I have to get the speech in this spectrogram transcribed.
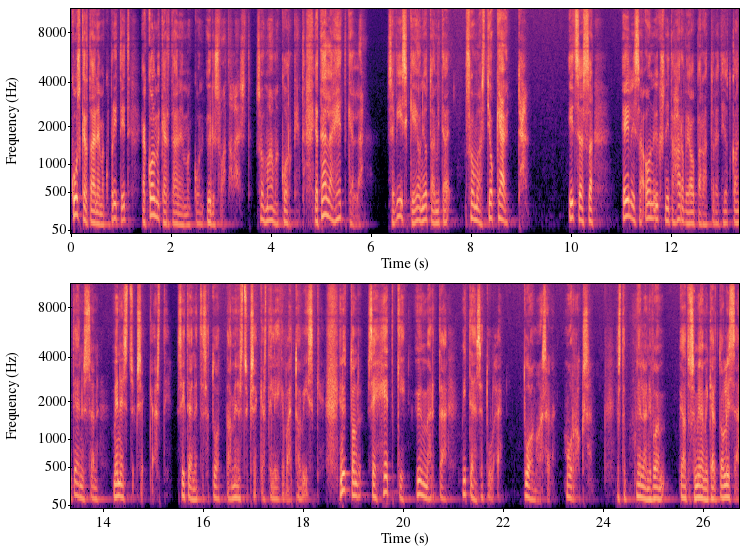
kuusi kertaa enemmän kuin britit ja kolme kertaa enemmän kuin yhdysvaltalaiset. Se on maailman korkeinta. Ja tällä hetkellä se 5G on jotain, mitä suomalaiset jo käyttää. Itse asiassa Elisa on yksi niitä harvoja operaattoreita, jotka on tehnyt sen menestyksekkäästi siten, että se tuottaa menestyksekkäästi liikevaihtoa 5G. Ja nyt on se hetki ymmärtää, miten se tulee tuomaan sen murroksen, josta mielelläni voin vielä tuossa myöhemmin kertoa lisää.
